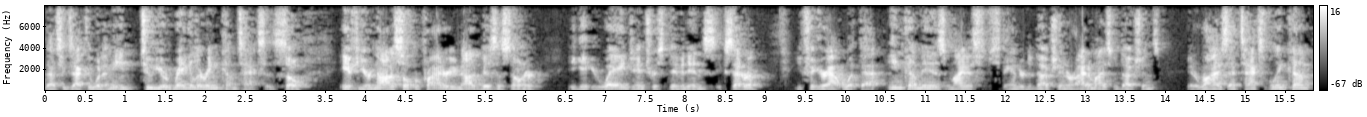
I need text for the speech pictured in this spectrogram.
that's exactly what I mean to your regular income taxes. So if you're not a sole proprietor, you're not a business owner, you get your wage, interest, dividends, etc. You figure out what that income is minus standard deduction or itemized deductions. It arrives at taxable income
